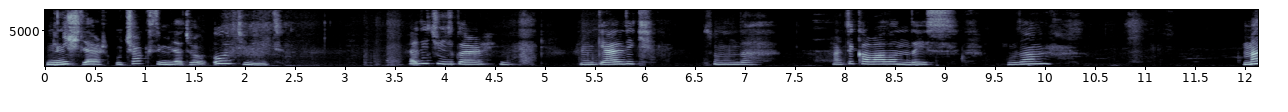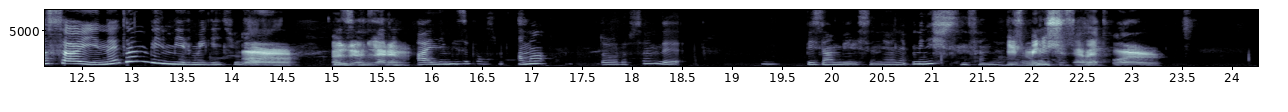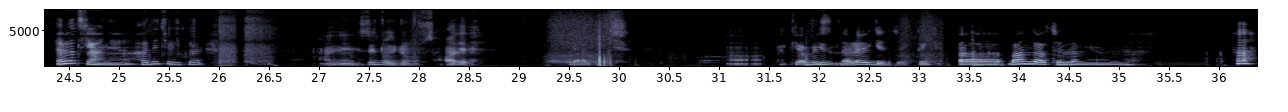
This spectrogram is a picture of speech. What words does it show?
Minişler, uçak simülatör, ultimate. Hadi çocuklar. Geldik. Sonunda. Artık havaalanındayız. Buradan Masai neden benim yerime geçiyorsun? Özür dilerim. Ailemizi bozma. Ama doğru sen de bizden birisin. Yani minişsin sen de. Biz minişiz evet. Brr. Evet yani. Hadi çocuklar. Annenizi duydunuz. Hadi. Geldik. Ya biz nereye gidecektik? Aa, ben de hatırlamıyorum. Heh.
